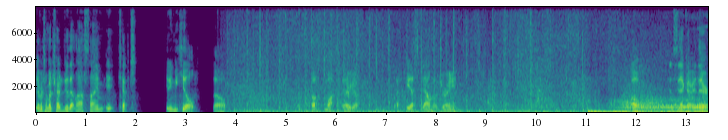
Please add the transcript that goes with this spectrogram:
every time I tried to do that last time, it kept getting me killed. So, oh come on, there we go. FPS down the drain. Oh, didn't see that guy right there.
